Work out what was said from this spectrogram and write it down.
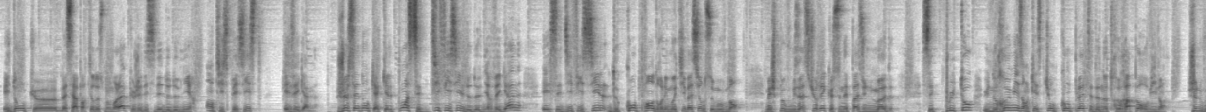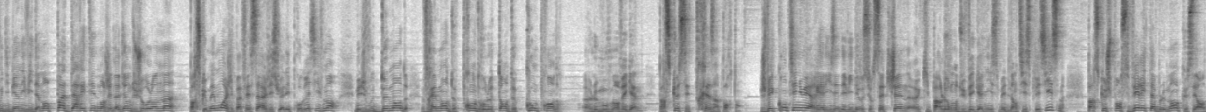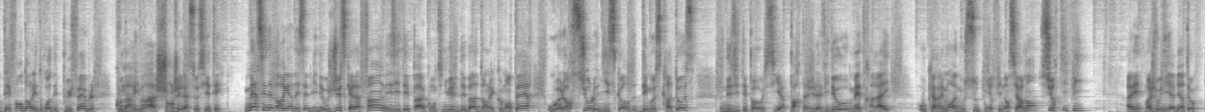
Et donc, bah, c'est à partir de ce moment-là que j'ai décidé de devenir antispéciste et vegan. Je sais donc à quel point c'est difficile de devenir vegan et c'est difficile de comprendre les motivations de ce mouvement. Mais je peux vous assurer que ce n'est pas une mode, c'est plutôt une remise en question complète de notre rapport au vivant. Je ne vous dis bien évidemment pas d'arrêter de manger de la viande du jour au lendemain, parce que même moi j'ai pas fait ça, j'y suis allé progressivement, mais je vous demande vraiment de prendre le temps de comprendre euh, le mouvement vegan, parce que c'est très important. Je vais continuer à réaliser des vidéos sur cette chaîne euh, qui parleront du véganisme et de l'antispécisme parce que je pense véritablement que c'est en défendant les droits des plus faibles qu'on arrivera à changer la société. Merci d'avoir regardé cette vidéo jusqu'à la fin, n'hésitez pas à continuer le débat dans les commentaires ou alors sur le Discord Demos Kratos. N'hésitez pas aussi à partager la vidéo, mettre un like ou carrément à nous soutenir financièrement sur Tipeee. Allez, moi je vous dis à bientôt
